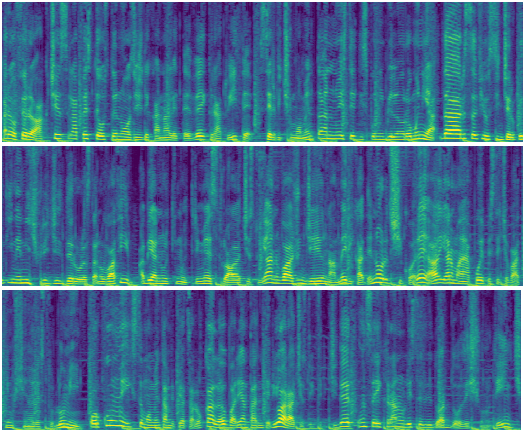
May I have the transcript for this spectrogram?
care oferă acces la peste 190 de canale TV gratuite. Serviciul momentan nu este disponibil în România, dar să fiu sincer cu tine, nici frigiderul ăsta nu va fi. Abia în ultimul trimestru al acestui an va ajunge în America de Nord și Corea, iar mai apoi peste ceva timp și în restul lumii. Oricum, există momentan pe piața locală varianta anterioară a acestui frigider, însă ecranul este de doar 21 de inch.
